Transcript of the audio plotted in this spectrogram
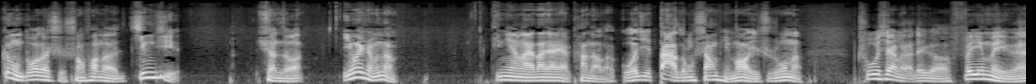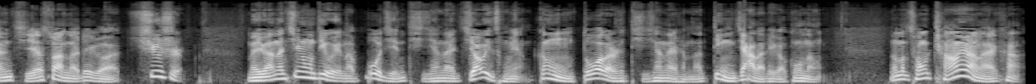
更多的是双方的经济选择。因为什么呢？近年来大家也看到了，国际大宗商品贸易之中呢，出现了这个非美元结算的这个趋势。美元的金融地位呢，不仅体现在交易层面，更多的是体现在什么呢？定价的这个功能。那么从长远来看，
